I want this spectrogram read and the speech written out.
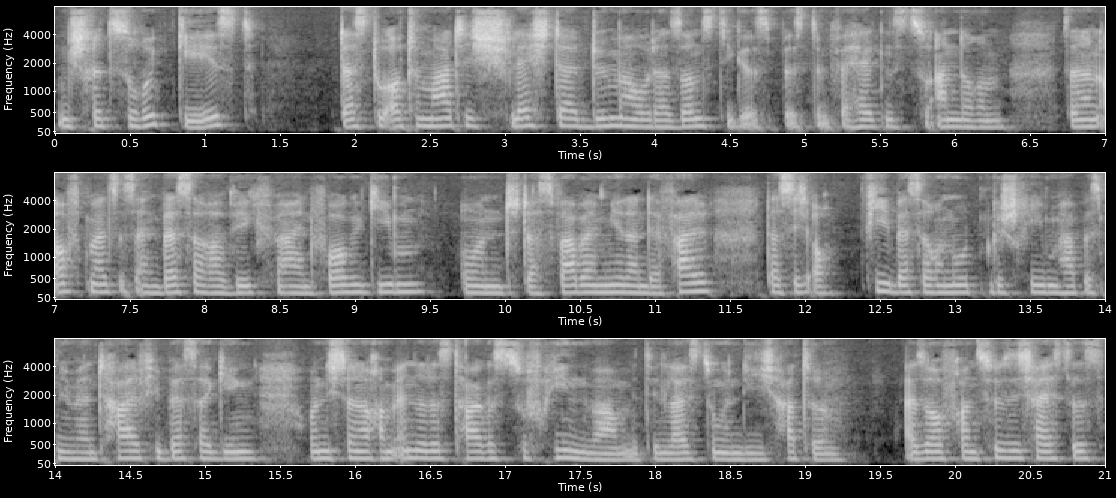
einen Schritt zurückgehst, dass du automatisch schlechter, dümmer oder sonstiges bist im Verhältnis zu anderen, sondern oftmals ist ein besserer Weg für einen vorgegeben. Und das war bei mir dann der Fall, dass ich auch viel bessere Noten geschrieben habe, es mir mental viel besser ging und ich dann auch am Ende des Tages zufrieden war mit den Leistungen, die ich hatte. Also auf Französisch heißt es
